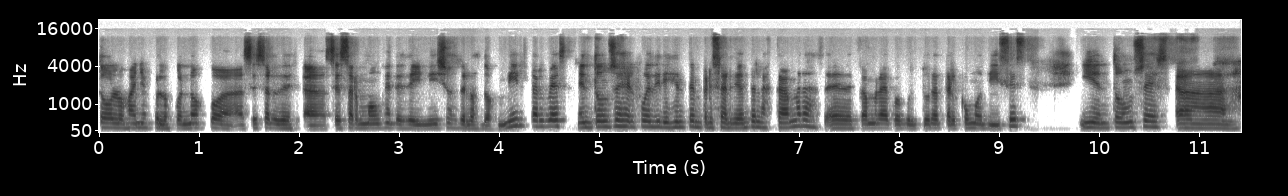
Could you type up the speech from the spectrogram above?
todos los años que los conozco a César, a César Monge desde inicios de los 2000 tal vez, entonces él fue dirigente empresarial de las cámaras cámaras, eh, Cámara de Acuacultura, tal como dices, y entonces a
